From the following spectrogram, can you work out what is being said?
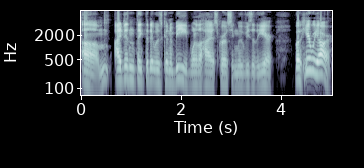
um, I didn't think that it was going to be one of the highest grossing movies of the year. But here we are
